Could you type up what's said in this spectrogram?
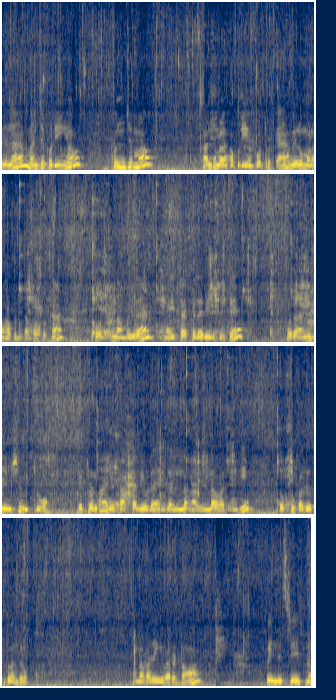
இதில் மஞ்சள் பொடியும் கொஞ்சமாக காஞ்ச மிளகா பொடியும் போட்டிருக்கேன். வெறும் மிளகா பொடி தான் போட்டிருக்கேன். போட்டு நம்ம இதை லைட்டாக கிளறி விட்டுட்டு ஒரு அஞ்சு நிமிஷம் விட்டுருவோம். விட்டுருவோம்னா இந்த தக்காளியோட இதெல்லாம் நல்லா வதங்கி தொக்கு பதத்துக்கு வந்துடும் நல்லா வதங்கி வரட்டும். இப்போ இந்த ஸ்டேஜில்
